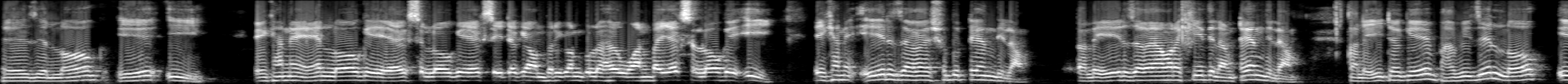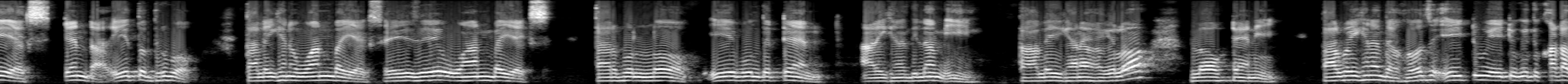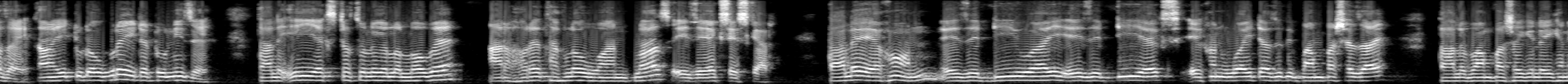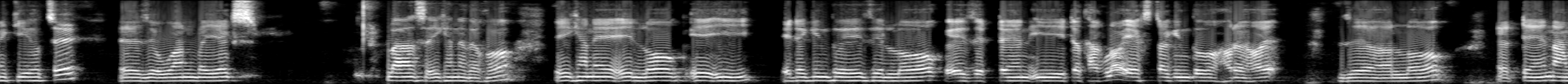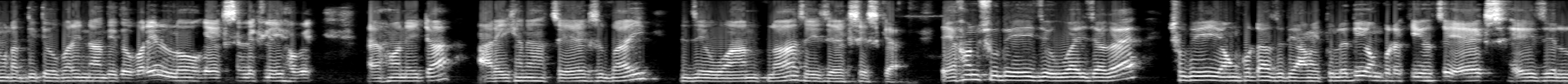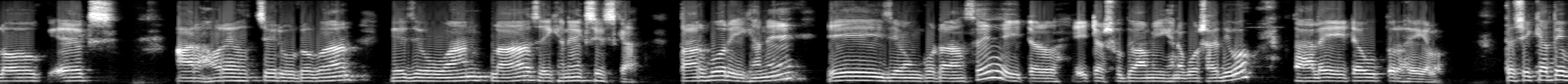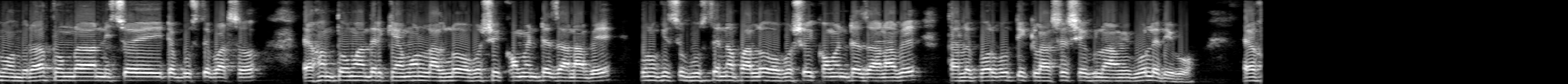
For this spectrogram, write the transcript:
এই যে লগ এ ই এখানে log a x log a x এটাকে অন্তরীকরণ করলে হয় one by x log a e এখানে এর জায়গায় শুধু টেন দিলাম। তাহলে এর জায়গায় আমরা কি দিলাম? টেন দিলাম। তাহলে এইটাকে ভাবি যে লগ এ এক্স টেনটা এ তো ধ্রুবক। তাহলে এখানে ওয়ান বাই এক্স এই যে ওয়ান বাই এক্স তারপর লগ এ বলতে টেন আর এখানে দিলাম ই তাহলে এখানে হয়ে গেল লগ টেন ই তারপর এখানে দেখো যে এই টু এই টু কিন্তু কাটা যায়, কারণ এই টুটা উপরে, এইটা টু নিচে। তাহলে এই এক্সটা চলে গেল লবে আর হরে থাকল ওয়ান প্লাস এই যে এক্স স্কোয়ার তাহলে এখন এই যে ডি ওয়াই এই যে ডি এক্স এখন ওয়াইটা যদি বাম পাশে যায়, তাহলে বাম পাশে গেলে এখানে কি হচ্ছে? এই যে ওয়ান বাই এক্স প্লাস এইখানে দেখো, এইখানে এই লগ এ ই এটা কিন্তু এই যে লগ এই যে টেন ই এটা থাকল এক্সটা কিন্তু হরে হয় যে লগ টেন আমরা দিতেও পারি, না দিতেও পারি লগ এক্স লিখলেই হবে। এখন এইটা, আর এইখানে হচ্ছে এক্স বাই যে ওয়ান প্লাস এই যে এক্স স্কোয়ার। এখন শুধু এই যে ওয়াই জায়গায় শুধু এই অঙ্কটা যদি আমি তুলে দিই, অঙ্কটা কি হচ্ছে এক্স, এই যে লগ এক্স, আর হরে হচ্ছে রুট ওভার এই যে ওয়ান প্লাস এখানে এক্স স্কোয়ার। তারপর এইখানে এই যে অঙ্কটা আছে, এইটা এইটা শুধু আমি এখানে বসায় দিব, তাহলে এইটা উত্তর হয়ে গেল। তো শিক্ষার্থী বন্ধুরা, তোমরা নিশ্চয়ই এটা বুঝতে পারছ। এখন তোমাদের কেমন লাগল অবশ্যই কমেন্টে জানাবে। কোনো কিছু বুঝতে না পারলেও অবশ্যই কমেন্টে জানাবে। তাহলে পরবর্তী ক্লাসে সেগুলো আমি বলে দিব।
